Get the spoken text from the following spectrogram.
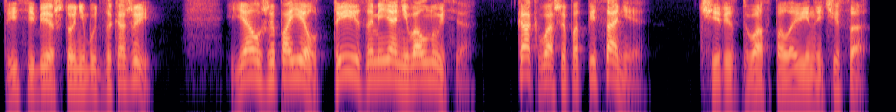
Ты себе что-нибудь закажи». Я уже поел, ты за меня не волнуйся. Как ваше подписание? Через два с половиной часа.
